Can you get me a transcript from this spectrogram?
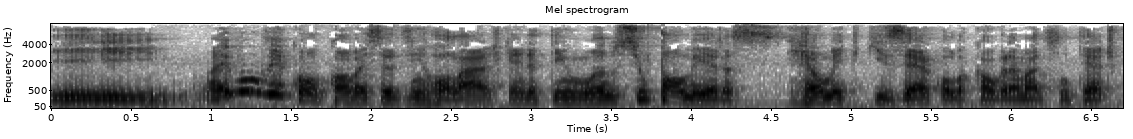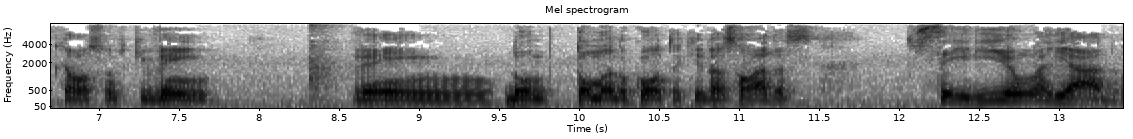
E aí vamos ver qual, qual, vai ser o desenrolar, acho que ainda tem um ano. Se o Palmeiras realmente quiser colocar o gramado sintético, que é um assunto que vem, vem do, tomando conta aqui das rodas, seria um aliado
